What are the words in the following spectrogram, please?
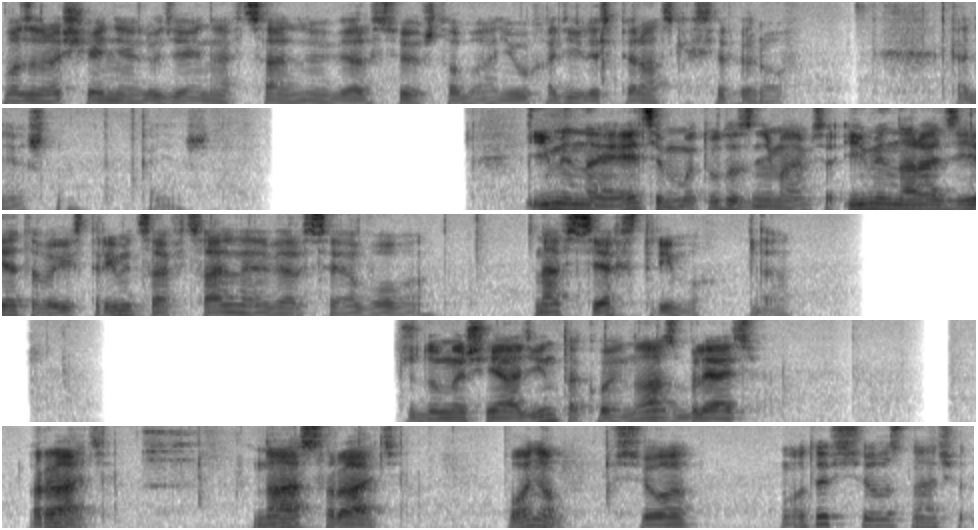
возвращение людей на официальную версию, чтобы они уходили с пиратских серверов. Конечно, конечно. Именно этим мы тут и занимаемся. Именно ради этого и стримится официальная версия Вова. На всех стримах, да. Ты думаешь, я один такой? Нас, блядь, рать. Нас рать. Понял? Все. Вот и все, значит.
